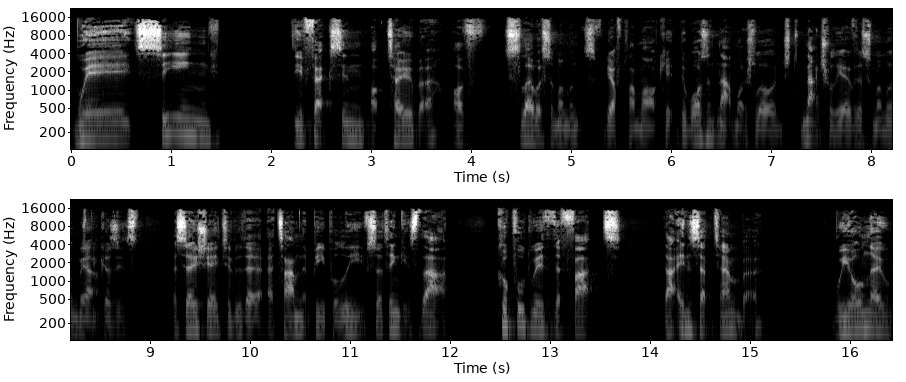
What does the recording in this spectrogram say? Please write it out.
we're seeing the effects in October of slower summer months for the off-plan market. There wasn't that much launched naturally over the summer months Yeah. because it's associated with a, a time that people leave. So I think it's that coupled with the fact that in September we all know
